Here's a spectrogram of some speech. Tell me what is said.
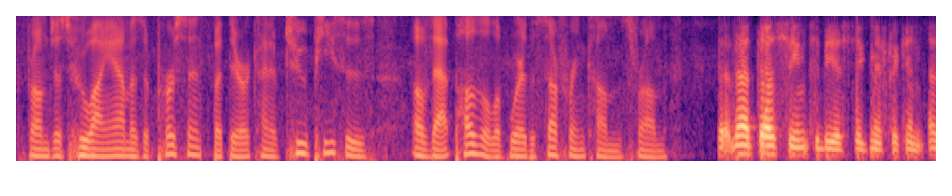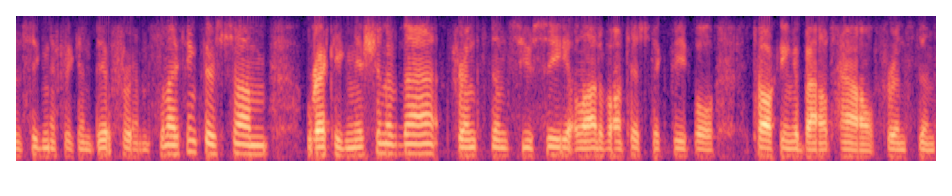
from just who I am as a person. But there are kind of two pieces of that puzzle of where the suffering comes from. That does seem to be a significant a significant difference, and I think there's some recognition of that. For instance, you see a lot of autistic people talking about how, for instance,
